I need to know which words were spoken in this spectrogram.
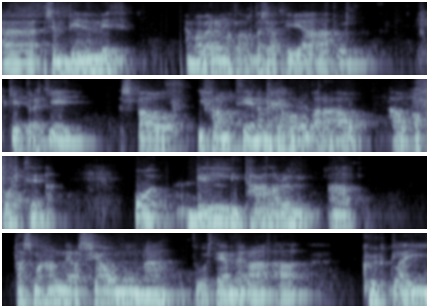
uh, sem viðmið en maður verður náttúrulega átt að segja því að, að þú veist, getur ekki spáð í framtíðina með því að horfa bara á, á, á fortíðina og Willi talar um að það sem hann er að sjá núna þú veist, þegar hann er að, kukla í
